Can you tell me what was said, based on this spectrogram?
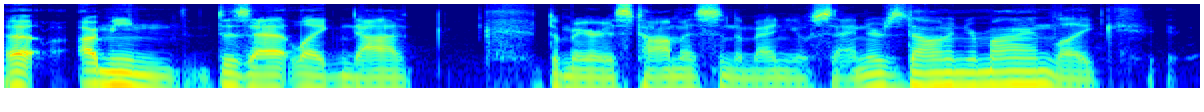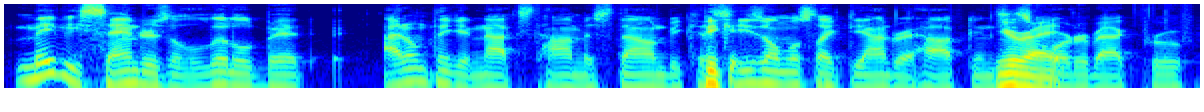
uh, I mean, does that like not Demaryius Thomas and Emmanuel Sanders down in your mind? Like, maybe Sanders a little bit. I don't think it knocks Thomas down because Beca- he's almost like DeAndre Hopkins. You're he's right. quarterback proof.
